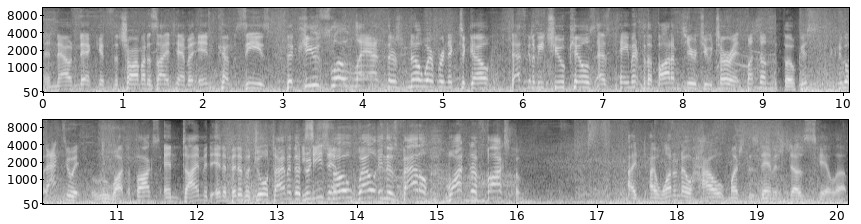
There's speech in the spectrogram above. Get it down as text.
And now niQ gets the charm on his Zytan, but in comes Zyzz. The Q slow lands. There's nowhere for niQ to go. That's going to be two kills as payment for the bottom tier two turret. But the The focus. gonna go back to it. Ooh, Watdefox and Diamond in a bit of a duel. Diamond, though, He doing so well in this battle. Watdefox. Oh. I, I want to know how much this damage does scale up.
